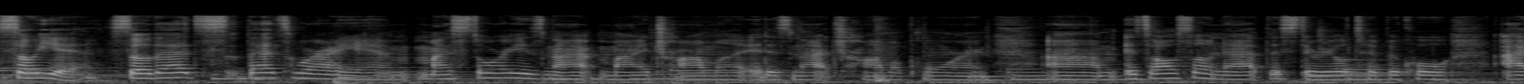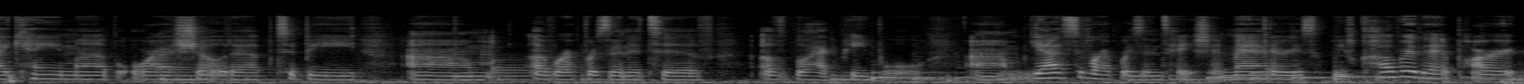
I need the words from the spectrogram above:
so yeah. So that's that's where i am. My story is not my trauma. It is not trauma porn. Um, it's also not the stereotypical i came up or i showed up to be um, a representative of black people. Um, yes, representation matters. We've covered that part,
